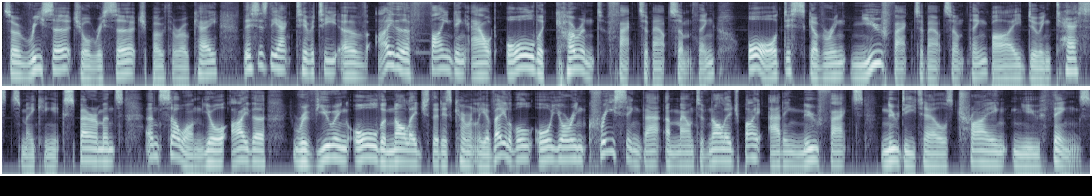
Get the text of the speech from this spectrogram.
So, research or research, both are okay. This is the activity of either finding out all the current facts about something or discovering new facts about something by doing tests, making experiments, and so on. You're either reviewing all the knowledge that is currently available, or you're increasing that amount of knowledge by adding new facts, new details, trying new things.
